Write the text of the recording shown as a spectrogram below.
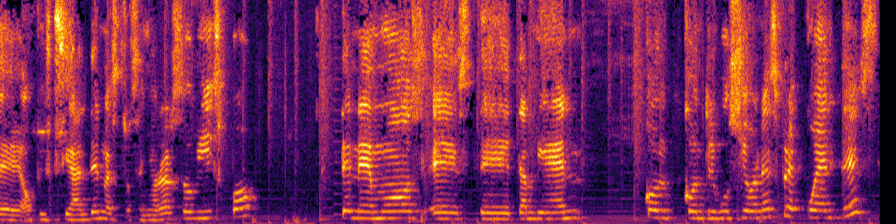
eh, oficial de nuestro señor arzobispo. Tenemos este, también con, contribuciones frecuentes.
